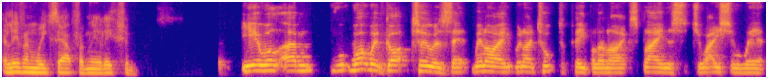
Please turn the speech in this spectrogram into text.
eleven weeks out from the election. Yeah, well, um, what we've got too is that when I when I talk to people and I explain the situation where,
